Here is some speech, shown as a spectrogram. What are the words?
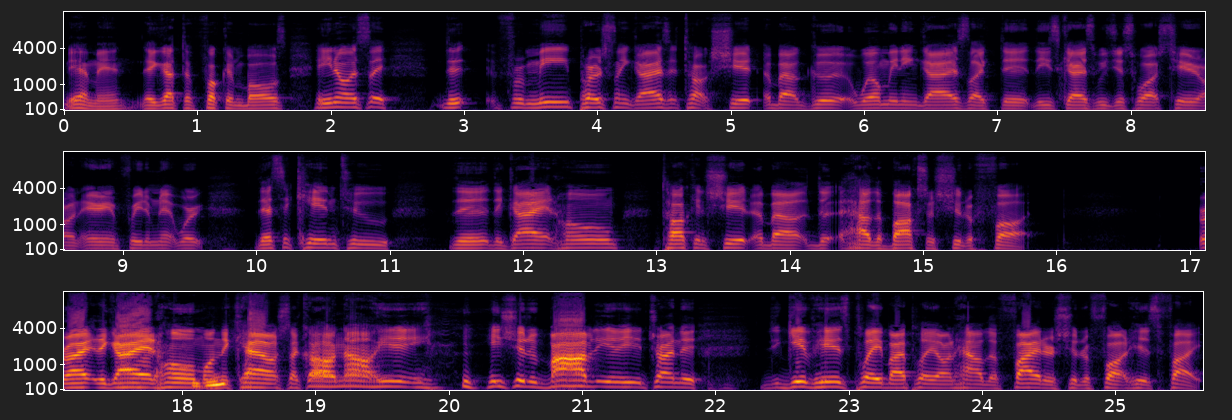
Yeah, man, they got the fucking balls. And you know, it's like the for me personally, guys that talk shit about good, well-meaning guys like the these guys we just watched here on Aryan Freedom Network. That's akin to the the guy at home talking shit about the, how the boxer should have fought. Right, the guy at home on the mm-hmm. couch, like, oh no, he he should have bobbed. He, trying to give his play-by-play on how the fighter should have fought his fight.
